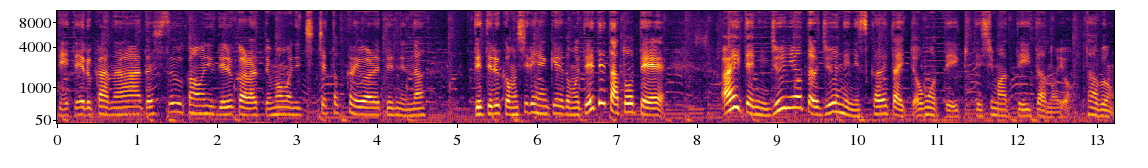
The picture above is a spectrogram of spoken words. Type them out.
出てるかな。私すぐ顔に出るからってママにちっちゃい時から言われてんねんな。出てるかもしれへんけれども出てたとて相手に10人おったら10人に好かれたいって思って生きてしまっていたのよ。多分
